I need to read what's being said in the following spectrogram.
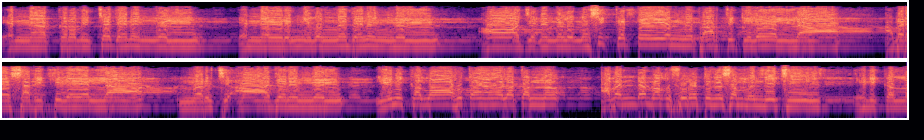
എന്നെ ആക്രമിച്ച ജനങ്ങൾ എന്നെ എറിഞ്ഞുകൊന്ന ജനങ്ങൾ ആ ജനങ്ങൾ നശിക്കട്ടെ എന്ന് പ്രാർത്ഥിക്കുകയല്ല. അവരെ ശപിക്കുകയല്ല. മറിച്ച് ആ ജനങ്ങൾ എനിക്ക് തആല തന്ന അവന്റെ മഗ്ഫിറത്തിനെ സംബന്ധിച്ച് എനിക്കല്ല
